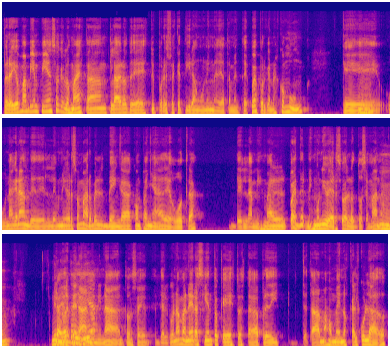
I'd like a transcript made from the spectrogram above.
Pero yo más bien pienso que los más están claros de esto y por eso es que tiran una inmediatamente después, porque no es común que una grande del universo Marvel venga acompañada de otra de la misma, pues, del mismo universo a las dos semanas. pues. Mira, y no yo es te verano diría- ni nada. Entonces, de alguna manera siento que esto estaba predi estaba más o menos calculado.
